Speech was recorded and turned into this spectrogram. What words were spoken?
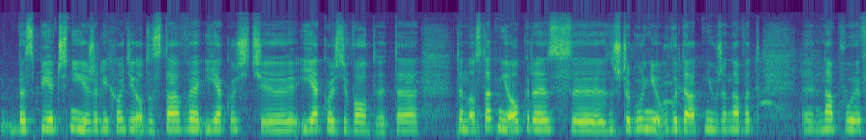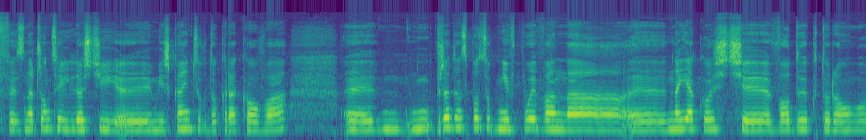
bezpieczni, jeżeli chodzi o dostawę i jakość, y, i jakość wody. Te, ten ostatni okres y, szczególnie uwydatnił, że nawet y, napływ znaczącej ilości mieszkańców do Krakowa w żaden sposób nie wpływa na, na jakość wody, którą,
